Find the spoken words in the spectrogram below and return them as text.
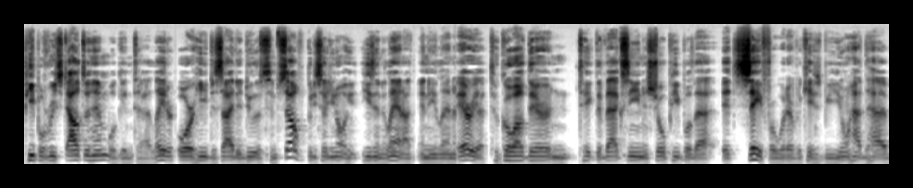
people reached out to him. We'll get into that later. Or he decided to do this himself. But he said, you know, he, he's in Atlanta, in the Atlanta area, to go out there and take the vaccine and show people that it's safe or whatever the case be. You don't have to have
